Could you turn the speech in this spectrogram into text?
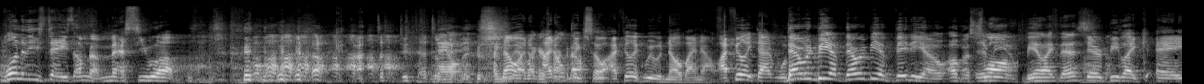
One of these days I'm gonna mess you up. God, don't do that to Nailed me. it. No, I don't, a I don't think so. I feel like we would know by now. I feel like that would There be would be a there would be a video of a be sloth a- being like this. There'd be like a.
